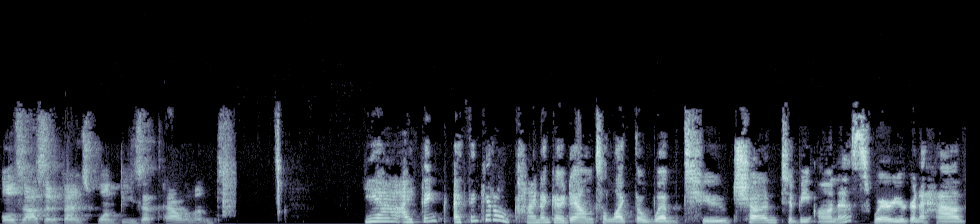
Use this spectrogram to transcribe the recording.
all the other events won't be that relevant. Yeah i think i think it'll kind of go down to like the web 2 chug to be honest where you're going to have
